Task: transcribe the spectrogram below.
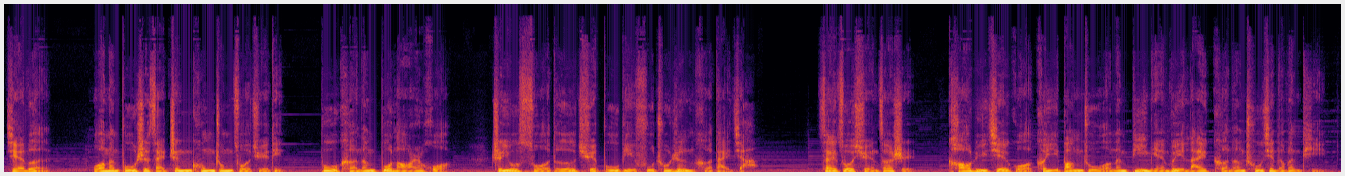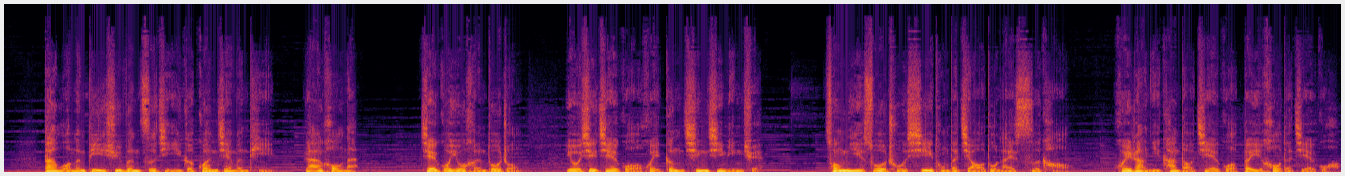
结论：我们不是在真空中做决定，不可能不劳而获，只有所得却不必付出任何代价。在做选择时，考虑结果可以帮助我们避免未来可能出现的问题，但我们必须问自己一个关键问题：然后呢？结果有很多种，有些结果会更清晰明确。从你所处系统的角度来思考，会让你看到结果背后的结果。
